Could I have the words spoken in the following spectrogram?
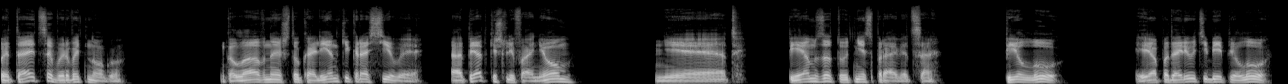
Пытается вырвать ногу. «Главное, что коленки красивые, а пятки шлифанем». «Нет, Пемза тут не справится. Пилу. Я подарю тебе пилу.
